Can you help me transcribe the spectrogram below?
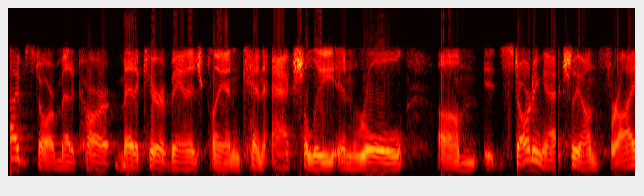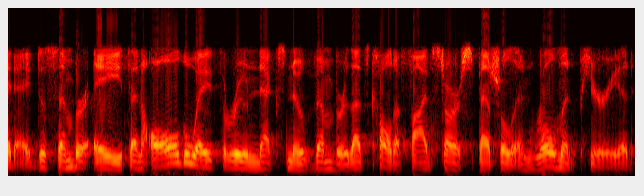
five-star Medicare Medicare Advantage plan can actually enroll um, it's starting actually on Friday, December 8th, and all the way through next November. That's called a five star special enrollment period.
